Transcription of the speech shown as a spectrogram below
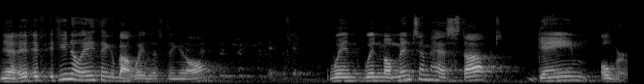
yeah, if, if you know anything about weightlifting at all, when, when momentum has stopped, game over.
